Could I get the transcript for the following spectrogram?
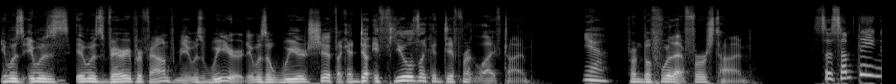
it was it was it was very profound for me. It was weird. It was a weird shift. Like I don't it feels like a different lifetime. Yeah. From before that first time. So, something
